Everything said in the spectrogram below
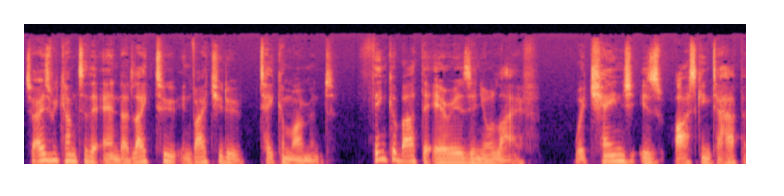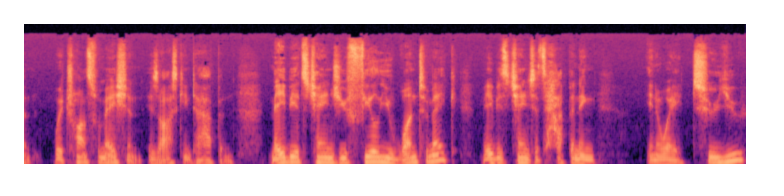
So, as we come to the end, I'd like to invite you to take a moment. Think about the areas in your life where change is asking to happen, where transformation is asking to happen. Maybe it's change you feel you want to make, maybe it's change that's happening in a way to you,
